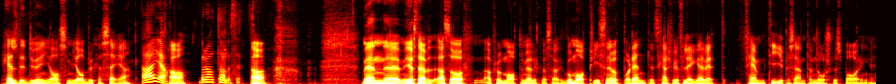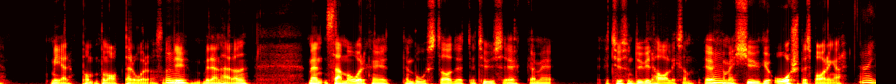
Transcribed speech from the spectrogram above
hellre du än jag som jag brukar säga. Ah, ja, ja. bra talesätt. Ja. Men eh, just det här, alltså apropå mat och mjölk och så, går matpriserna upp ordentligt så kanske vi får lägga vet, 5-10% av en årsbesparing mer på, på mat per år. Och så. Mm. Det är med den här. Men samma år kan ju en bostad, ett, ett hus öka med ett hus som du vill ha liksom, öka mm. med 20 års besparingar. Aj.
